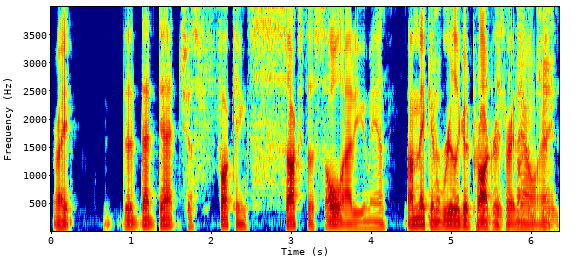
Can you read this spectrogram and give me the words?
right? The, that debt just fucking sucks the soul out of you, man. I'm making really good progress right now, and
